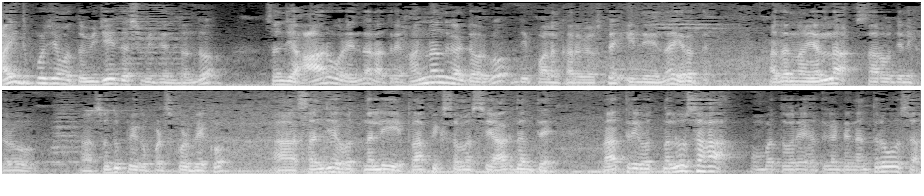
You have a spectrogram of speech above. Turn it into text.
ಆಯುಧ ಪೂಜೆ ಮತ್ತು ವಿಜಯದಶಮಿ ದಿನದಂದು ಸಂಜೆ ಆರೂವರೆಯಿಂದ ರಾತ್ರಿ ಹನ್ನೊಂದು ಗಂಟೆವರೆಗೂ ದೀಪಾಲಂಕಾರ ವ್ಯವಸ್ಥೆ ಇಂದಿನಿಂದ ಇರುತ್ತೆ. ಅದನ್ನು ಎಲ್ಲ ಸಾರ್ವಜನಿಕರು ಸದುಪಯೋಗ ಪಡಿಸ್ಕೊಳ್ಬೇಕು ಸಂಜೆ ಹೊತ್ತಿನಲ್ಲಿ ಟ್ರಾಫಿಕ್ ಸಮಸ್ಯೆ ಆಗದಂತೆ ರಾತ್ರಿ ಹೊತ್ತಿನಲ್ಲೂ ಸಹ ಒಂಬತ್ತುವರೆ ಹತ್ತು ಗಂಟೆ ನಂತರವೂ ಸಹ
